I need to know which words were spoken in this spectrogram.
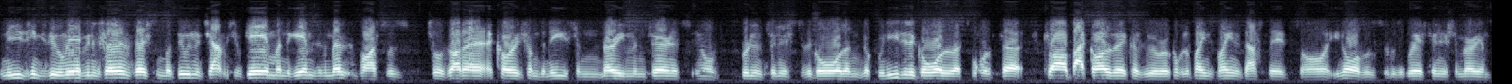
An easy thing to do maybe in a training session, but doing a championship game when the game's in the melting pot was shows a lot of courage from Denise and Mary. In fairness, you know, brilliant finish to the goal. And look, we needed a goal, I suppose, to claw back all the way because we were a couple of points behind at that stage. So, you know, it was, it was a great finish from Miriam.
